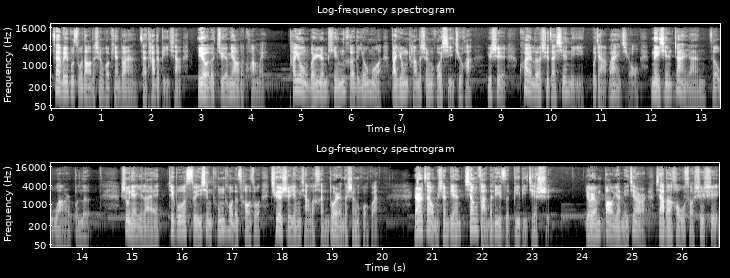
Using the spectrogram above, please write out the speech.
再微不足道的生活片段，在他的笔下也有了绝妙的况味。他用文人平和的幽默，把庸常的生活喜剧化。于是，快乐是在心里，不假外求，内心湛然，则无往而不乐。数年以来，这波随性通透的操作，确实影响了很多人的生活观。然而，在我们身边，相反的例子比比皆是。有人抱怨没劲儿，下班后无所事事，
